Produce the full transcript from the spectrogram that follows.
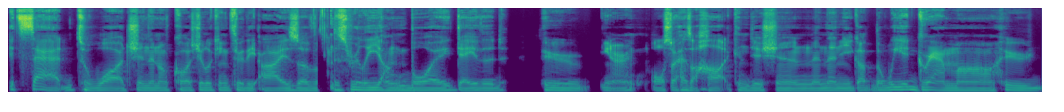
it's sad to watch, and then of course you're looking through the eyes of this really young boy, David, who you know also has a heart condition, and then you got the weird grandma who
